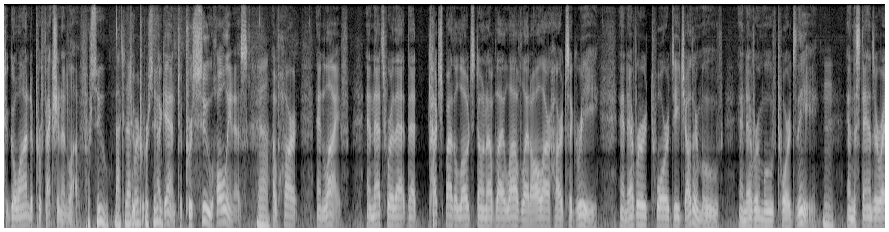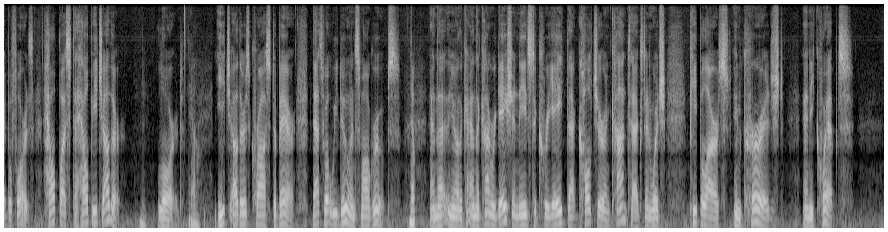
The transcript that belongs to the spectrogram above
to go on to perfection in love. Pursue. Back to that to word, pur- pursue. Again, to pursue holiness Yeah. of heart and life. And that's where that, that touched by the lodestone of thy love, let all our hearts agree, and ever towards each other move, and ever move towards thee. Hmm. And the stanza right before it is, help us to help each other, Hmm. Lord. Yeah. Each other's cross to bear. That's what we do in small groups Yep. and that you know the and the congregation needs to create that culture and context in which people are encouraged and equipped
